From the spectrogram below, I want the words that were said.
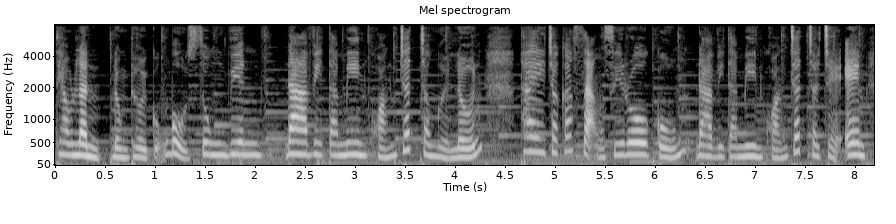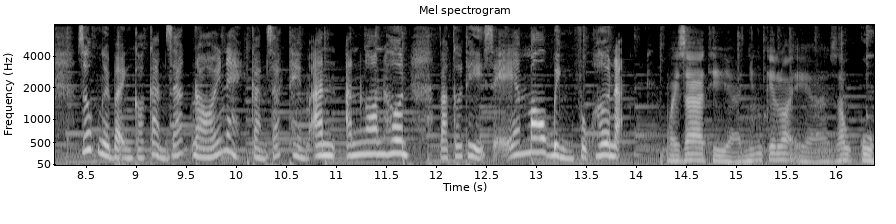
theo lần, đồng thời cũng bổ sung viên đa vitamin khoáng chất cho người lớn thay cho các dạng siro cốm đa vitamin khoáng chất cho trẻ em giúp người bệnh có cảm giác đói này, cảm giác thèm ăn, ăn ngon hơn và cơ thể sẽ mau bình phục hơn ạ. Ngoài ra thì à, những cái loại à, rau củ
